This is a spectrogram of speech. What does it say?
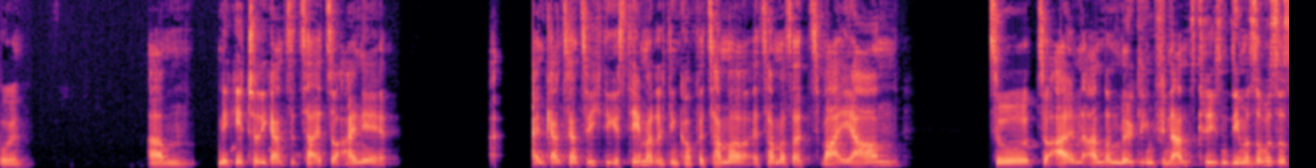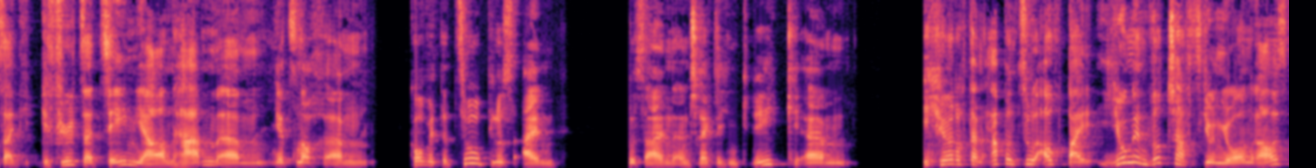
cool. Ähm, mir geht schon die ganze Zeit so eine, ein ganz, ganz wichtiges Thema durch den Kopf. Jetzt haben wir, jetzt haben wir seit zwei Jahren zu, zu allen anderen möglichen Finanzkrisen, die wir sowieso seit gefühlt seit zehn Jahren haben, ähm, jetzt noch ähm, Covid dazu, plus ein einen, einen schrecklichen Krieg. Ähm, ich höre doch dann ab und zu auch bei jungen Wirtschaftsjunioren raus,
